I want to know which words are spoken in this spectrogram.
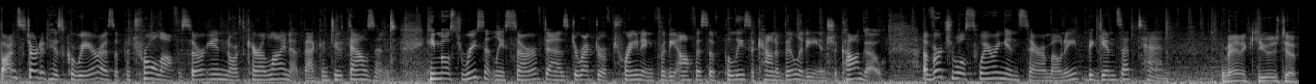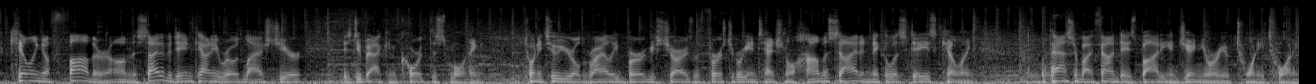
Barnes started his career as a patrol officer in North Carolina back in 2000. He most recently served as director of training for the Office of Police Accountability in Chicago. A virtual swearing-in ceremony begins at 10. The man accused of killing a father on the side of a Dane County road last year is due back in court this morning. 22-year-old Riley Berg is charged with first-degree intentional homicide and Nicholas Day's killing. A passerby found Day's body in January of 2020.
